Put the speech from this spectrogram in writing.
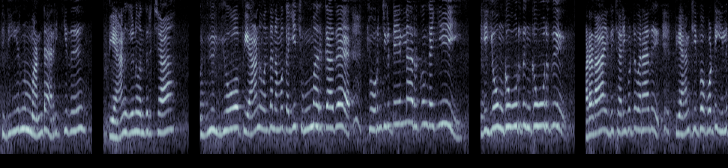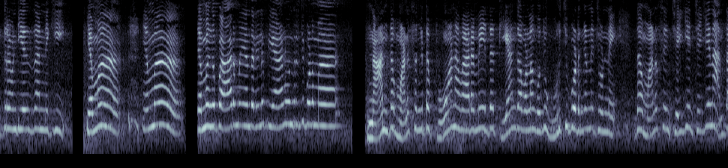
திடீர்னு மண்டை அரிக்குது. பியானுக்குன்னு வந்துருச்சா? ஐயோ பியானு வந்தா நம்ம கையை சும்மா இருக்காதே. சொரிஞ்சுக்கிட்டே என்ன இருக்கும் கையி? ஐயோ இங்க ஊருது இங்க ஊறுது. அடடா இது சரிப்பட்டு வராது. பியான் சீப்பை போட்டு இழுத்துற வேண்டியதுதான் இன்னைக்கு. எம்மா எம்மா எம்மா இங்க பாருமா என் தலையில பியானு வந்துருச்சு போனமா நான் இந்த மனுஷங்கிட்ட போன வாரமே இந்த தேங்காவெல்லாம் கொஞ்சம் உரிச்சு போடுங்கன்னு சொன்னேன். இந்த மனுஷன் செய்ய செய்யன்னு அந்த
